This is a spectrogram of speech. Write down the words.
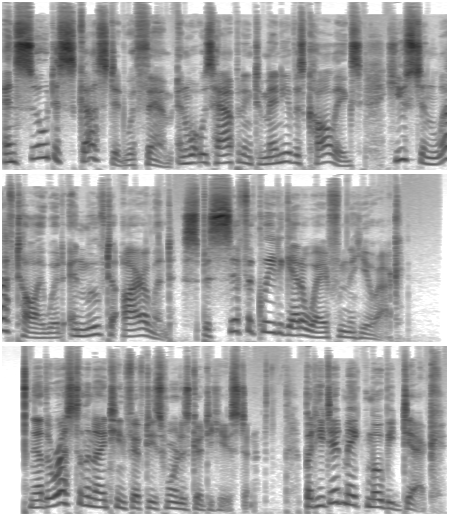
And so disgusted with them and what was happening to many of his colleagues, Huston left Hollywood and moved to Ireland, specifically to get away from the HUAC. Now, the rest of the 1950s weren't as good to Huston, but he did make Moby Dick,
